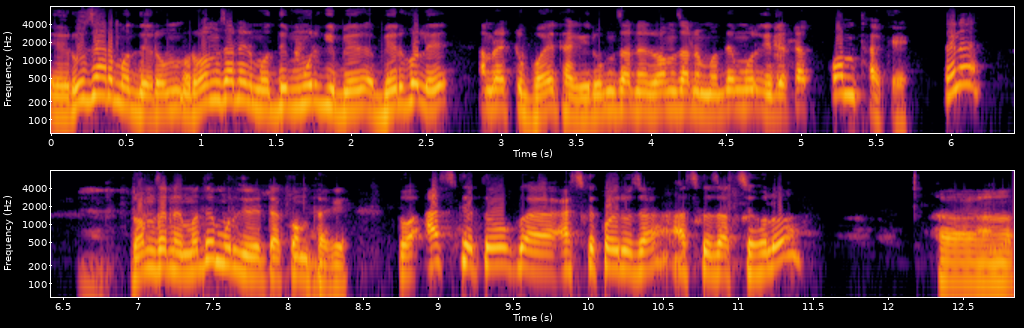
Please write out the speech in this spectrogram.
রোজার মধ্যে রমজানের মধ্যে মুরগি বের- হলে আমরা একটু ভয়ে থাকি। রমজানের রমজানের মধ্যে মুরগির রেটটা কম থাকে তাই না? হ্যাঁ। রমজানের মধ্যে মুরগির রেটটা কম থাকে। তো আজকে তো আজকে কয় রোজা? আজকে যাচ্ছে হলো আহ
